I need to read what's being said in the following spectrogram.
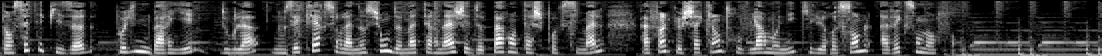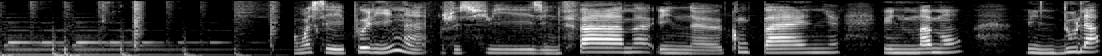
Dans cet épisode, Pauline Barrier, doula, nous éclaire sur la notion de maternage et de parentage proximal afin que chacun trouve l'harmonie qui lui ressemble avec son enfant. Moi, c'est Pauline. Je suis une femme, une euh, compagne, une maman, une doula,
